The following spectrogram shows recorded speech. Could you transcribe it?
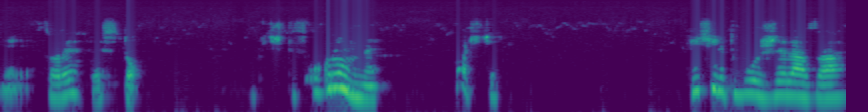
nie, nie. Sorry, to jest to. Przecież to jest ogromne. Patrzcie. Wiecie ile tu było żelaza,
